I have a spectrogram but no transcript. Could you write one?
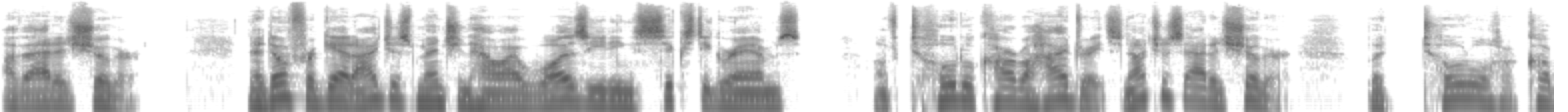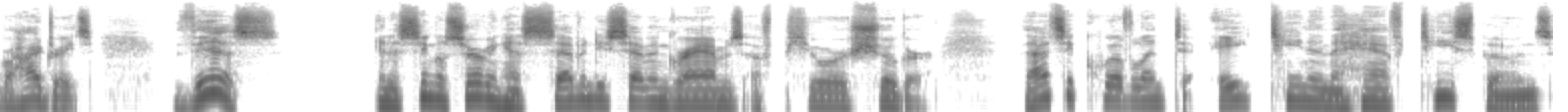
of added sugar. Now, don't forget, I just mentioned how I was eating 60 grams of total carbohydrates, not just added sugar, but total carbohydrates. This in a single serving has 77 grams of pure sugar. That's equivalent to 18 and a half teaspoons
